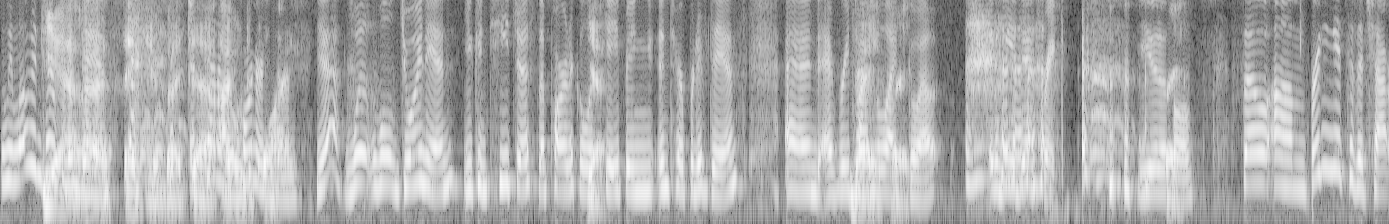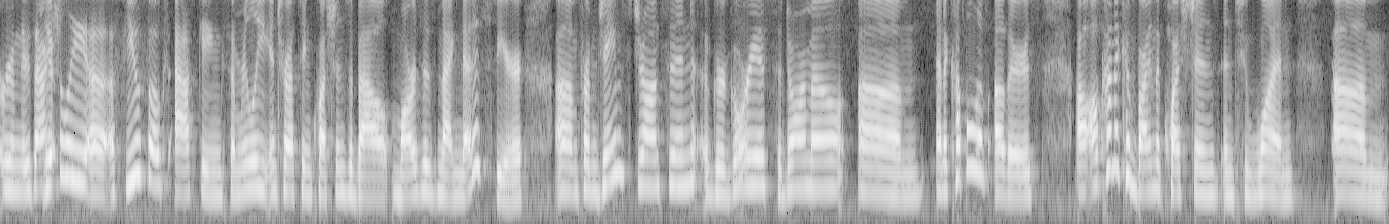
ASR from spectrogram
we love interpretive yeah, dance. Uh, thank you, but it's kind uh, of a cornerstone. Yeah, we'll, we'll join in. You can teach us the particle yeah. escaping interpretive dance, and every time right, the lights right. go out, It'll be a dance break. Beautiful. So, um, bringing it to the chat room, there's actually yep. a, a, few folks asking some really interesting questions about Mars's magnetosphere um, from James Johnson, Gregorius Sadarmo, um, and a couple of others. Uh, I'll kind of combine the questions into one. Um,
